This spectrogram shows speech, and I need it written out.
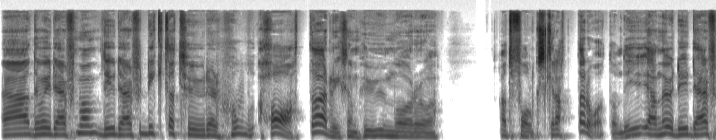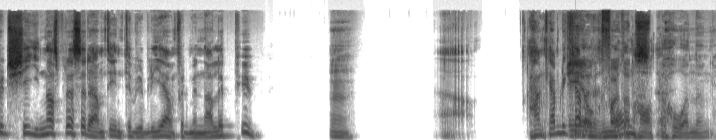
Ja, det, var ju därför man, det är ju därför diktaturer ho, hatar liksom humor och att folk skrattar åt dem. Det är ju det är därför Kinas president inte vill bli jämförd med Nalle Puh. Mm. Ja. Han kan bli kallad också ett för att han monster. hatar honung.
